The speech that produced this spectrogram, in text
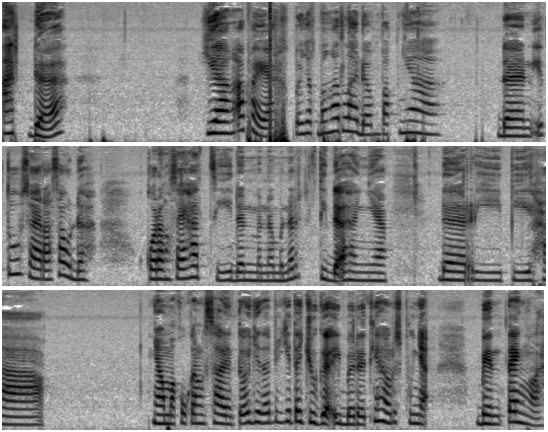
ada yang apa ya banyak banget lah dampaknya. Dan itu saya rasa udah kurang sehat sih dan benar-benar tidak hanya dari pihak yang melakukan kesalahan itu aja tapi kita juga ibaratnya harus punya benteng lah.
